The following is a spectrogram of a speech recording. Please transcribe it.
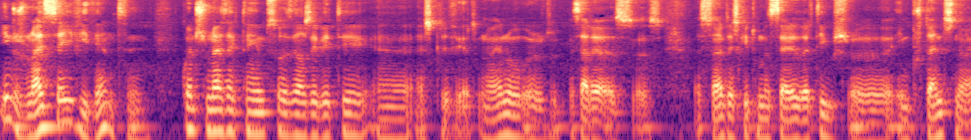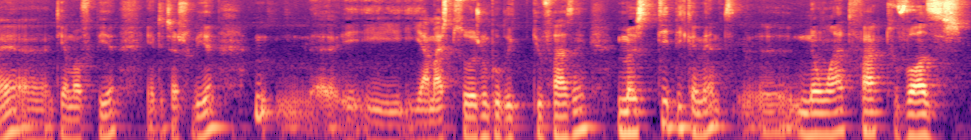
E nos jornais isso é evidente. Quantos jornais é que têm pessoas LGBT uh, eh, a escrever? Não é? No, pensar, a, a, a Susana tem escrito uma série de artigos uh, importantes, não é? Anti-homofobia, anti-transfobia, e, e, há mais pessoas no público que o fazem, mas tipicamente não há de facto vozes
